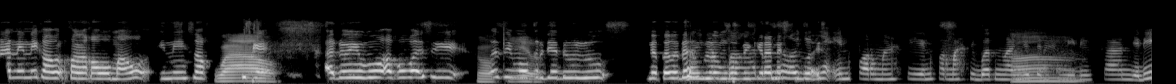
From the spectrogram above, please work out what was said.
kan ini kalau kalau kamu mau ini sok Wow. Terus kayak, aduh ibu aku masih masih mau Gokil. kerja dulu nggak tahu dah Banyak belum kepikiran nih loh S2 jadinya informasi-informasi buat ngelanjutin Ah. pendidikan. Jadi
